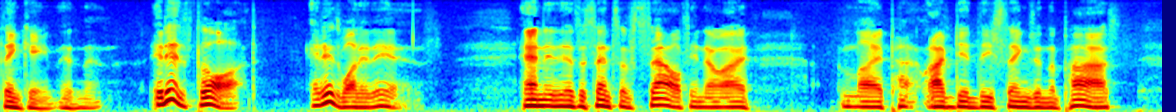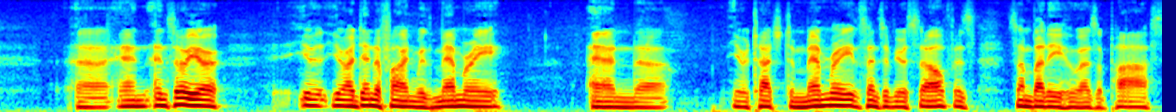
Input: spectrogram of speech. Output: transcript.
thinking, isn't it? It is thought. It is what it is, and it is a sense of self. You know, I my pa- I did these things in the past, uh, and and so you're you're, you're identifying with memory, and uh, you're attached to memory, the sense of yourself as somebody who has a past,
